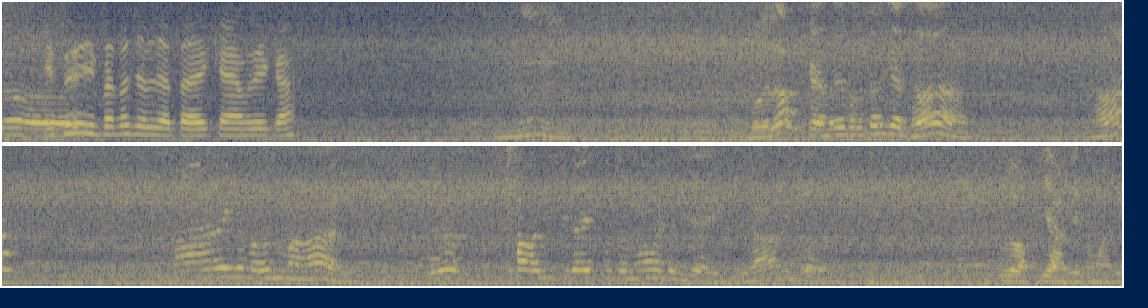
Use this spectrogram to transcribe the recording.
का? इसे भी पता चल जाता है कैमरे का। हम्म। बोलो कैमरे बंद कर गया था? हाँ? मारेंगे बहुत मार। छाली चिराई पूछ में चल जाएगी हाँ नहीं तो। लो ये आ गई तुम्हारी।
